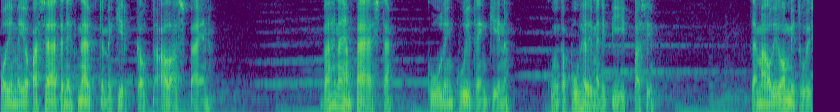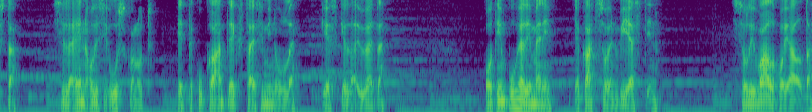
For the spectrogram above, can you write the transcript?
Olimme jopa säätäneet näyttömme kirkkautta alaspäin. Vähän ajan päästä kuulin kuitenkin, kuinka puhelimeni piippasi. Tämä oli omituista, sillä en olisi uskonut, että kukaan tekstaisi minulle keskellä yötä. Otin puhelimeni ja katsoin viestin. Se oli valvojalta.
